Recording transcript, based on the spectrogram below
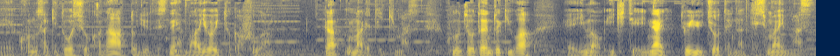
えー、この先どうしようかなというですね迷いとか不安が生まれてきます。この状態の時は、えー、今を生きていないという状態になってしまいます、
